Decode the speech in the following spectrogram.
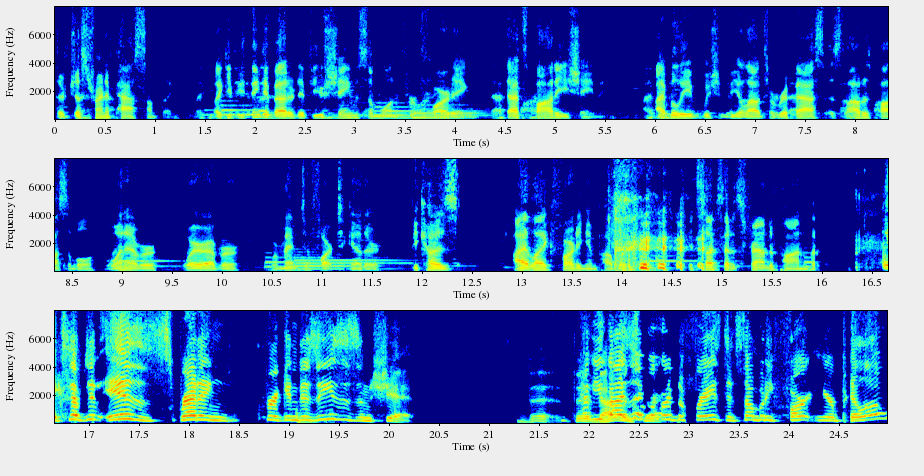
They're just trying to pass something. Like if you think about it, if you shame someone for farting, that's body shaming. I believe we should be allowed to rip ass as loud as possible, whenever, wherever we're meant to fart together, because I like farting in public. it sucks that it's frowned upon, but Except it is spreading freaking diseases and shit. The, the, Have you guys ever the- heard the phrase, did somebody fart in your pillow?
